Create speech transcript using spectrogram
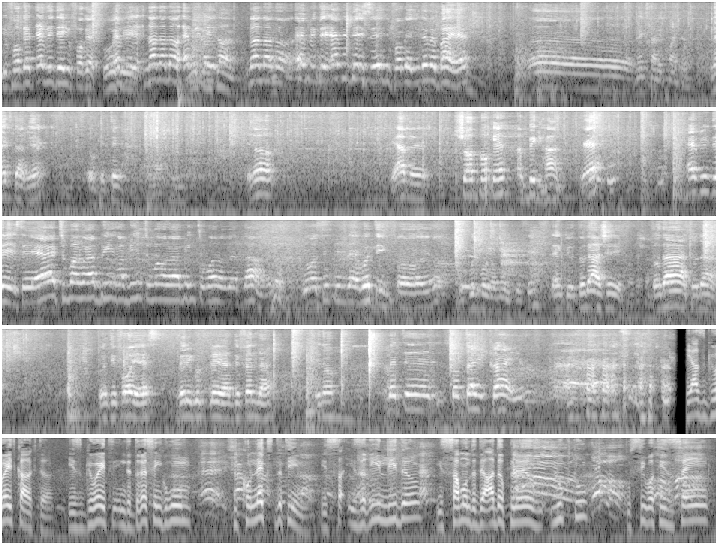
You forget every day. You forget. Every, no, no, no. Every day. No, no, no. Every day. Every day. You say you forget. You never buy, eh? Uh, Next time it's my turn. next time, yeah. Okay, thank you. You know, you have a short pocket and big hand, yeah. Every day you say, yeah, tomorrow I bring, I bring tomorrow, I bring tomorrow. Now, you were sitting there waiting for, you know. Good for your milk, you see? Thank you. Toda, Shiri. Toda, Toda. 24 years, very good player, defender, you know. But uh, sometimes you cry, you know. He has great character. He's great in the dressing room. He connects the team. He's, he's a real leader. He's someone that the other players look to to see what he's saying.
